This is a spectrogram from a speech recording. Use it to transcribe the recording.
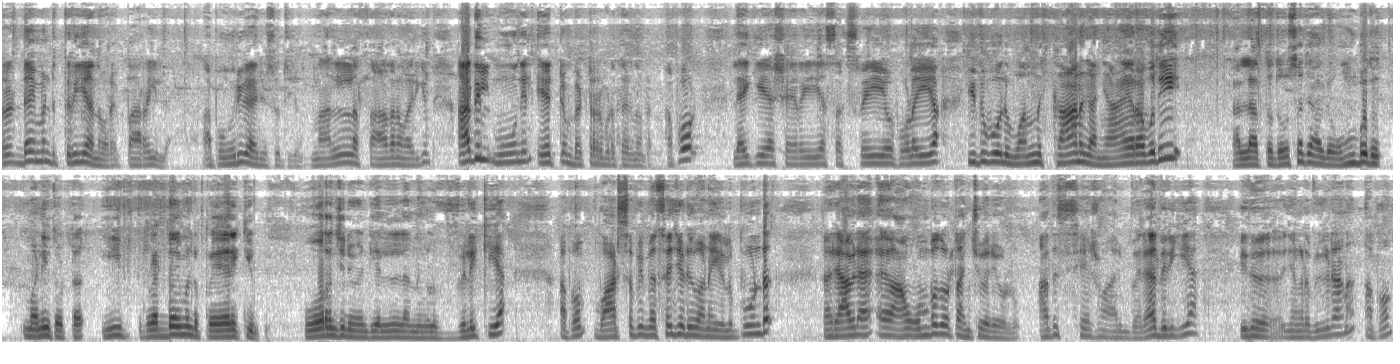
റെഡ് ഡയമണ്ട് ത്രീ ആന്ന് പറയും. പറയില്ല. അപ്പോൾ ഒരു കാര്യം ശ്രദ്ധിച്ചു നല്ല സാധനമായിരിക്കും. അതിൽ മൂന്നിൽ ഏറ്റവും ബെറ്റർ ഇവിടെ തരുന്നുണ്ട്. അപ്പോൾ ലൈക്ക് ചെയ്യുക ഷെയർ ചെയ്യുക സബ്സ്ക്രൈബ് ചെയ്യുക ഫോളോ ചെയ്യുക. ഇതുപോലെ വന്ന് കാണുക. ഞായറവധി അല്ലാത്ത ദിവസം രാവിലെ ഒമ്പത് മണി തൊട്ട് ഈ റെഡ് ഡയമണ്ട് പേരയ്ക്കും ഓറഞ്ചിന് വേണ്ടി എല്ലാം നിങ്ങൾ വിളിക്കുക. അപ്പം വാട്സപ്പിൽ മെസ്സേജ് ഇടുവാണെങ്കിൽ എളുപ്പമുണ്ട്. രാവിലെ ഒമ്പത് തൊട്ട് അഞ്ച് വരെ ഉള്ളൂ. അത് ശേഷം ആരും വരാതിരിക്കുക. ഇത് ഞങ്ങളുടെ വീടാണ്. അപ്പം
